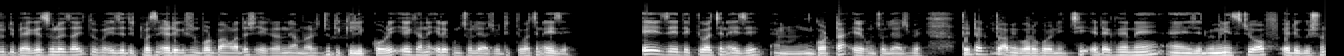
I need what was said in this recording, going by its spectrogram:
যদি ব্যাগে চলে যাই, তো এই যে দেখতে পাচ্ছেন এডুকেশন বোর্ড বাংলাদেশ, এখানে আমরা যদি ক্লিক করি, এখানে এরকম চলে আসবে, দেখতে পাচ্ছেন এই যে এই যে দেখতে পাচ্ছেন এই যে গড়টা এরকম চলে আসবে। তো এটা একটু আমি বড় করে নিচ্ছি, এটা এখানে যে মিনিস্ট্রি অফ এডুকেশন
